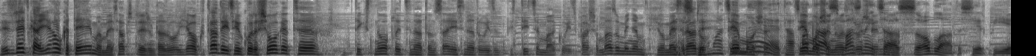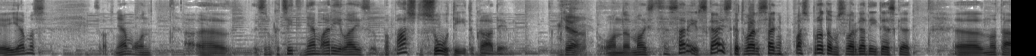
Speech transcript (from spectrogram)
es redzu, kā jauka tēma. Mēs apspriežam tādu jauku tradīciju, kura šogad uh, tiks noplicināta un saīsināta līdz visticamāk līdz pašam mazumiņam, jo mēs rādām ciemošanu. Nē, ciemošanos baznīcās oblātes ir pieejamas, cilvēki ņem, un uh, es zinu, ka citi ņem arī, lai pa pastu sūtītu kādiem. Jā. Un, man liekas, tas arī ir skaisti, ka tu vari saņemt pastu. Protams, var gadīties, ka uh, no tā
